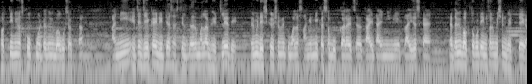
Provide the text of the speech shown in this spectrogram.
भक्ती निवास खूप मोठे तुम्ही बघू शकता. आणि याचे जे काही डिटेल्स असतील जर मला भेटले ते तर मी डिस्क्रिप्शनमध्ये तुम्हाला सांगेन की कसं बुक करायचं काय टायमिंग आहे प्राइजेस काय. आता मी बघतो कुठे इन्फॉर्मेशन भेटते का.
